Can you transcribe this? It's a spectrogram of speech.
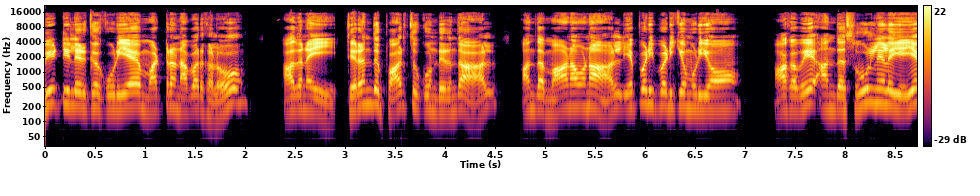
வீட்டில் இருக்கக்கூடிய மற்ற நபர்களோ அதனை திறந்து பார்த்து கொண்டிருந்தால் அந்த மாணவனால் எப்படி படிக்க முடியும்? ஆகவே அந்த சூழ்நிலையையே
